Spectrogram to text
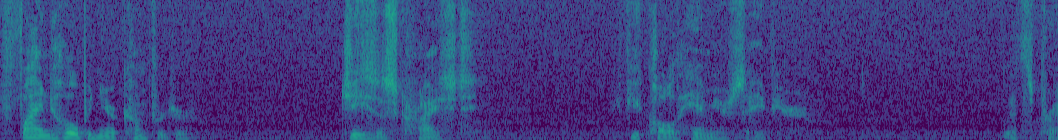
Find hope in your comforter, Jesus Christ, if you call Him your Savior. Let's pray.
